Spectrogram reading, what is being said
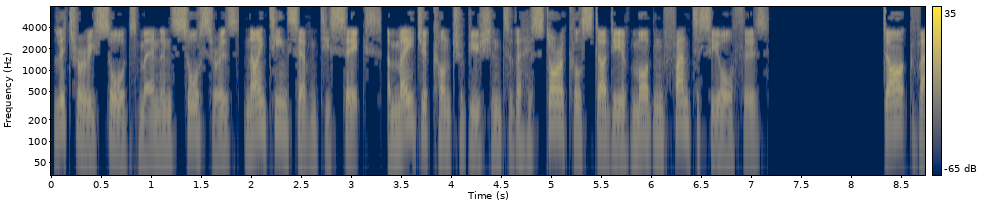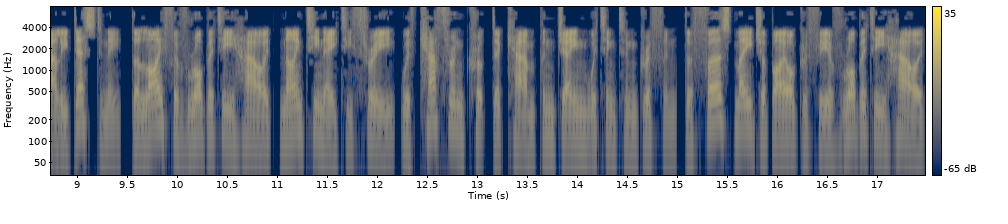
Literary Swordsmen and Sorcerers 1976, a major contribution to the historical study of modern fantasy authors. Dark Valley Destiny, The Life of Robert E. Howard 1983, with Catherine Crook de Camp and Jane Whittington Griffin, the first major biography of Robert E. Howard.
